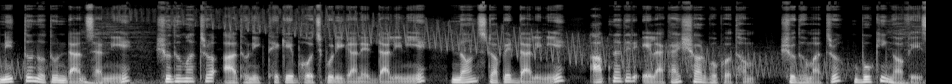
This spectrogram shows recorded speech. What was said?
নিত্য নতুন ডান্সার নিয়ে শুধুমাত্র আধুনিক থেকে ভোজপুরি গানের ডালি নিয়ে নন স্টপের ডালি নিয়ে আপনাদের এলাকায় সর্বপ্রথম। শুধুমাত্র booking office,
